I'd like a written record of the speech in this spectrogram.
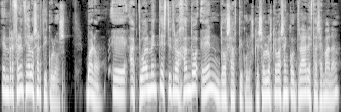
en referencia a los artículos. Bueno, eh, actualmente estoy trabajando en dos artículos, que son los que vas a encontrar esta semana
